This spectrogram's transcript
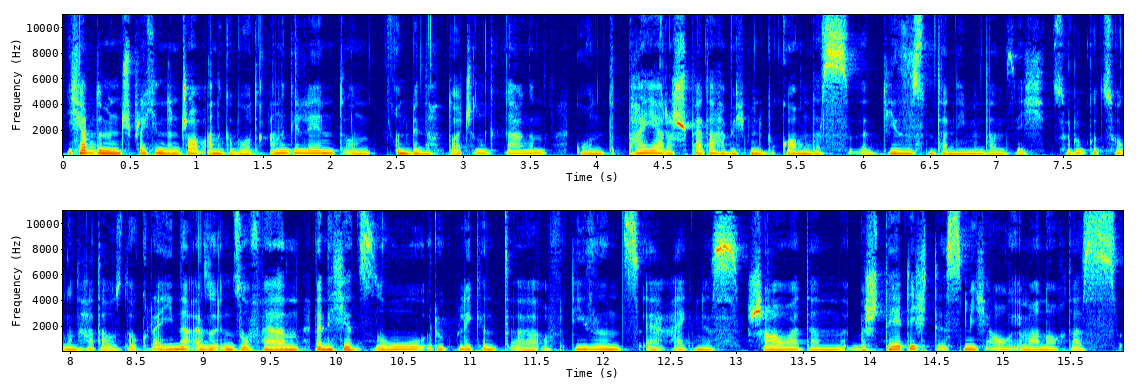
Ich habe dementsprechend den Jobangebot angelehnt und, und bin nach Deutschland gegangen. Und ein paar Jahre später habe ich mitbekommen, dass dieses Unternehmen dann sich zurückgezogen hat aus der Ukraine. Also insofern, wenn ich jetzt so rückblickend äh, auf dieses Ereignis Ereignis schaue, dann bestätigt es mich auch immer noch, dass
